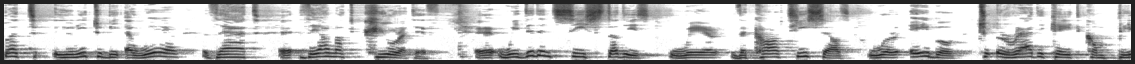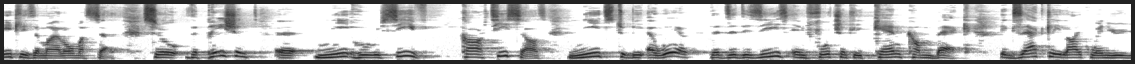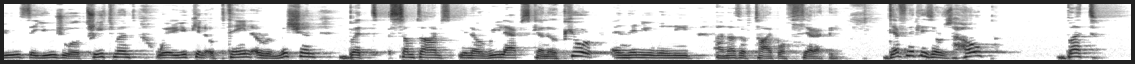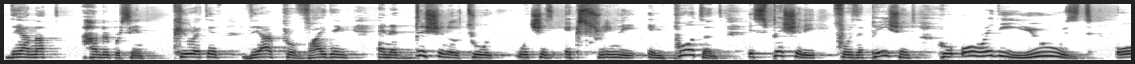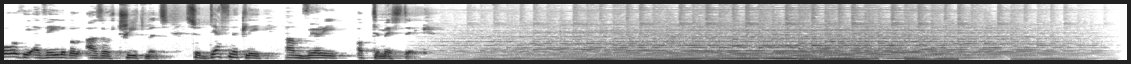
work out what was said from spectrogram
but you need to be aware that uh, they are not curative. Uh, we didn't see studies where the CAR T cells were able to eradicate completely the myeloma cell. So the patient uh, need, who receive CAR T cells needs to be aware that the disease unfortunately can come back. Exactly like when you use the usual treatment where you can obtain a remission but sometimes you know relapse can occur and then you will need another type of therapy. Definitely there's hope but they are not 100% curative. They are providing an additional tool which is extremely important, especially for the patient who already used all the available other treatments. So, definitely, I'm very optimistic.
